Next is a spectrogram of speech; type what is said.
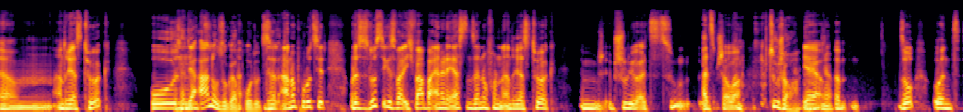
ähm, Andreas Türk. Und das hat der Arno sogar Das produziert. hat Arno produziert. Und das ist lustig, ist, weil ich war bei einer der ersten Sendungen von Andreas Türk im, im Studio als Zuschauer. Zuschauer. Ja, ja. Ja. Ähm, so, und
